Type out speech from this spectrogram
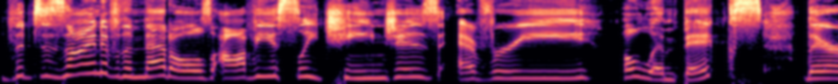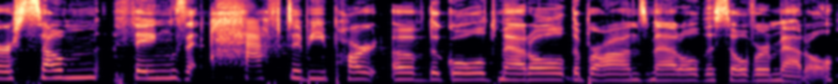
The design of the medals obviously changes every Olympics. There are some things that have to be part of the gold medal, the bronze medal, the silver medal.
